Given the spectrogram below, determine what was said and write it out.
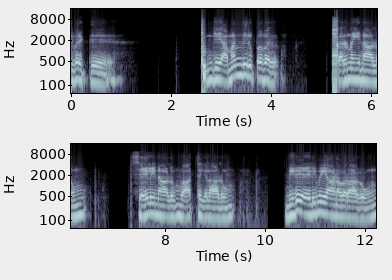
இவருக்கு இங்கே அமர்ந்திருப்பவர் கருணையினாலும் செயலினாலும் வார்த்தைகளாலும் மிக எளிமையானவராகவும்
